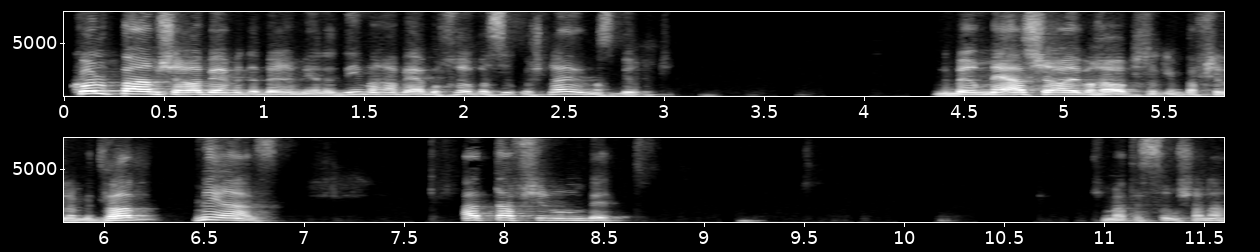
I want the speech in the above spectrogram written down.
כל פעם שהרבי היה מדבר עם ילדים, הרבי היה בוחר פסוק או שניים ומסביר אותו. מדבר מאז שהרבי בחר בפסוקים תשל"ו, מאז, עד תשנ"ב. כמעט עשרים שנה.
